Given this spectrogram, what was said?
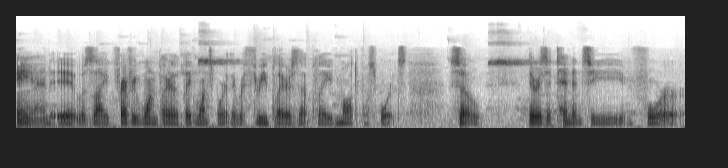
And it was like for every one player that played one sport, there were three players that played multiple sports. So there is a tendency for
